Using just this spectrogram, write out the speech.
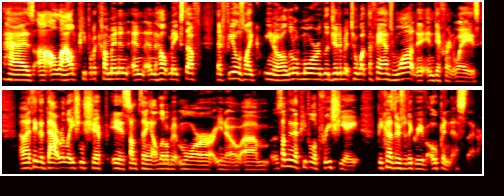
has uh, allowed people to come in and, and, and help make stuff that feels like, you know, a little more legitimate to what the fans want in, in different ways. And I think that that relationship is something a little bit more, you know, um, something that people appreciate because there's a degree of openness there.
